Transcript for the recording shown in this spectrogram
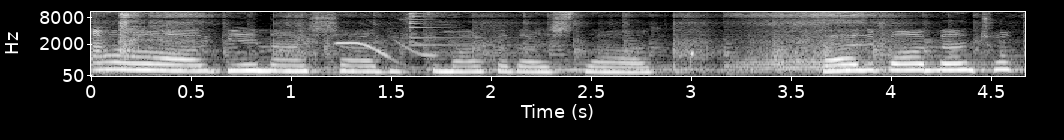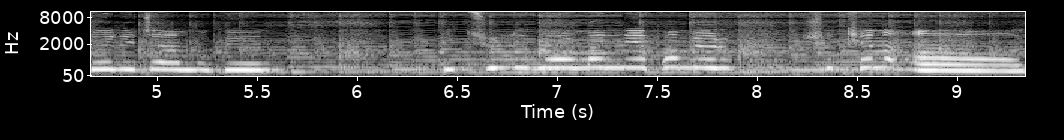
Aa gene aşağı düştüm arkadaşlar. Galiba ben çok öleceğim bugün. Bir türlü normalini yapamıyorum. Şu kenar... Aa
